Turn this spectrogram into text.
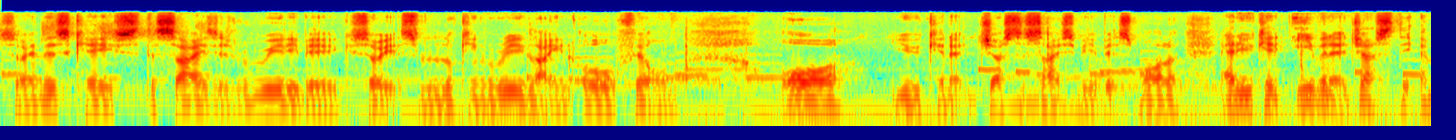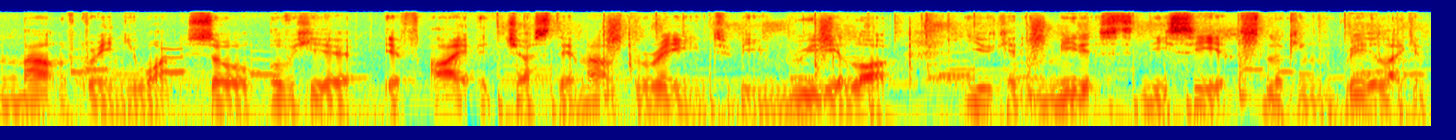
So in this case, the size is really big, so it's looking really like an old film. Or you can adjust the size to be a bit smaller and you can even adjust the amount of grain you want. So over here if I adjust the amount of grain to be really a lot you can immediately see it's looking really like an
